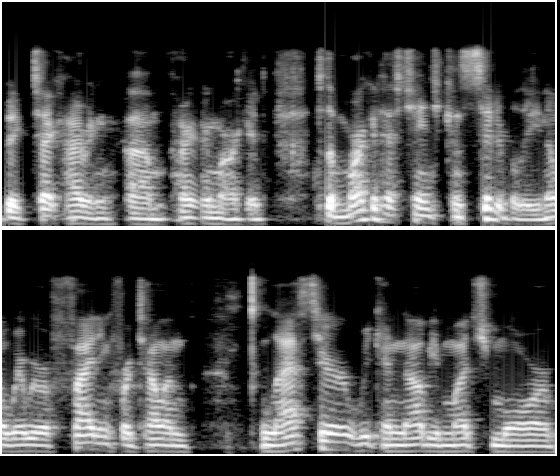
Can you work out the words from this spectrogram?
big tech hiring um, hiring market. So the market has changed considerably you know where we were fighting for talent last year we can now be much more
